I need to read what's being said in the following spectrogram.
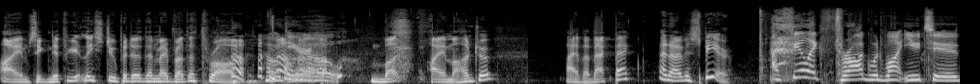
I am significantly stupider than my brother Throg. Oh dear. Oh. but I am a hunter. I have a backpack, and I have a spear. I feel like Throg would want you to,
